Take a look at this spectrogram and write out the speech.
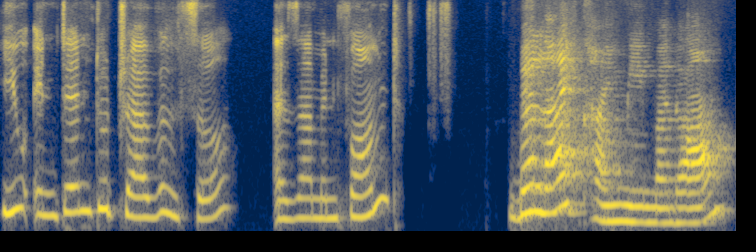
You intend to travel, sir? As I'm informed? Belike I may, madam.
